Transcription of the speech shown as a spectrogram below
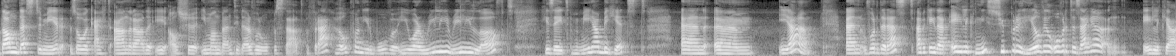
dan des te meer zou ik echt aanraden, hey, als je iemand bent die daarvoor open staat, vraag hulp van hierboven. You are really, really loved. Je bent mega begitst. En um, ja, en voor de rest heb ik daar eigenlijk niet super heel veel over te zeggen eigenlijk, ja,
